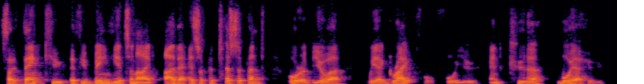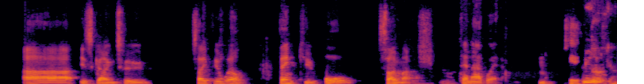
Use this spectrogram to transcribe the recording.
So thank you if you've been here tonight, either as a participant or a viewer. We are grateful for you. And Kura Moeahu uh, is going to say farewell. Thank you all so much. Tēnā koe. Nā.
